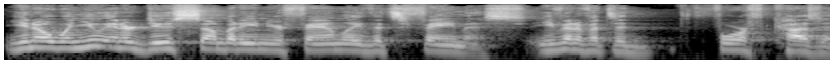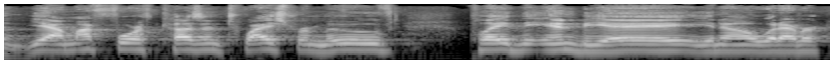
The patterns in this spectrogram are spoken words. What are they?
You know, when you introduce somebody in your family that's famous, even if it's a fourth cousin, yeah, my fourth cousin, twice removed, played in the NBA, you know, whatever.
